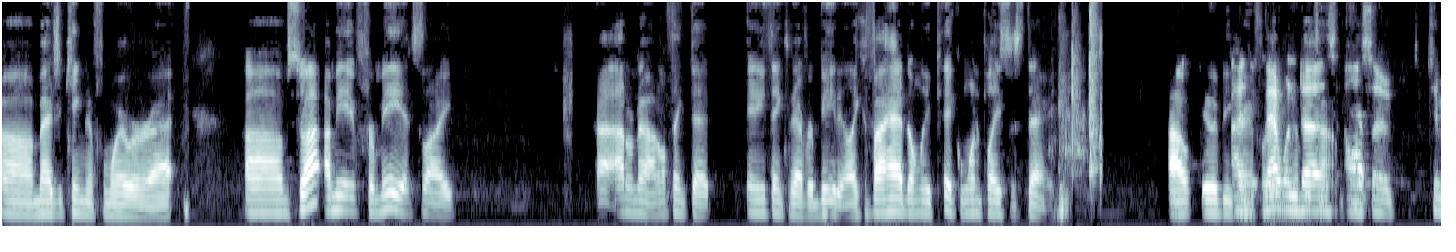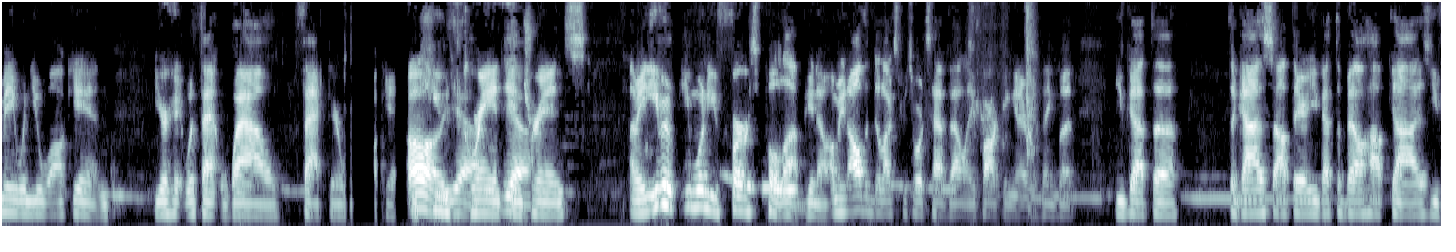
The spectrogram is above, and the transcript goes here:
uh, Magic Kingdom from where we were at. Um, so I, I mean, for me, it's like I, I don't know. I don't think that anything could ever beat it. Like if I had to only pick one place to stay, I, it would be I, that one does time. also to me when you walk in, you're hit with that wow factor. Walk in. Oh, Huge yeah, grand yeah. entrance. I mean, even, even when you first pull up, you know, I mean, all the deluxe resorts have valet parking and everything, but you got the the guys out there, you got the bellhop guys. You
